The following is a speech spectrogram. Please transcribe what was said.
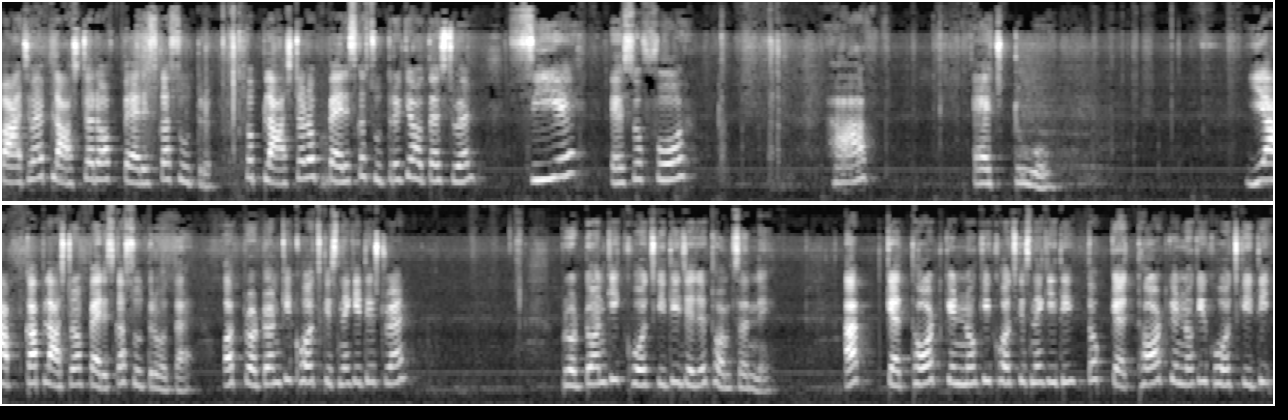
पांचवा है, प्लास्टर ऑफ़ पेरिस का सूत्र। तो प्लास्टर ऑफ़ पेरिस का सूत्र क्या होता है, student? C SO four half H two O ये आपका प्लास्टर ऑफ़ पेरिस का सूत्र होता है। और प्रोटॉन की खोज किसने की थी स्टूडेंट प्रोटॉन की खोज की थी जे जे थॉम्सन ने। अब कैथोड किरणों की खोज किसने की थी? तो कैथोड किरणों की खोज की थी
